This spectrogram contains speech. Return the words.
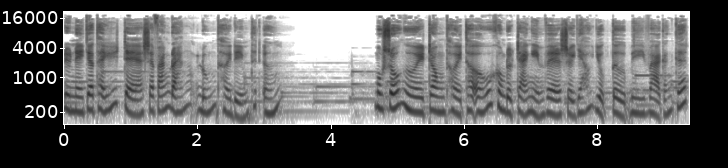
Điều này cho thấy trẻ sẽ phán đoán đúng thời điểm thích ứng. Một số người trong thời thơ ấu không được trải nghiệm về sự giáo dục từ bi và gắn kết.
